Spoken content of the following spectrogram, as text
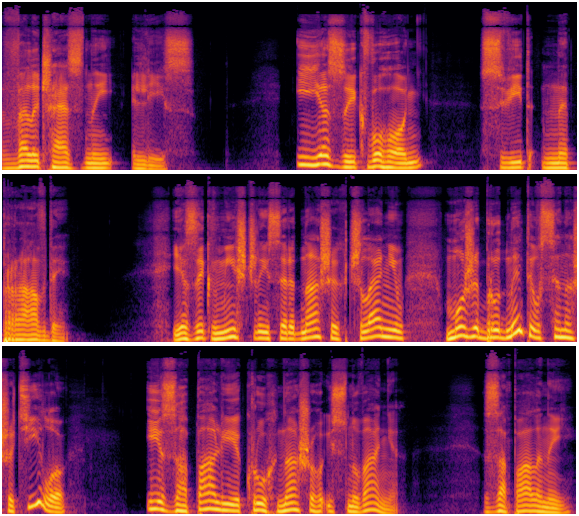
величезний ліс. І язик вогонь світ неправди. Язик, вміщений серед наших членів, може бруднити все наше тіло і запалює круг нашого існування. Запалений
